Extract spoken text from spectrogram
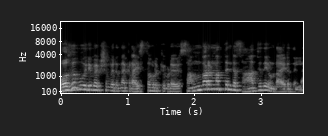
ബഹുഭൂരിപക്ഷം വരുന്ന ക്രൈസ്തവർക്ക് ഇവിടെ ഒരു സംവരണത്തിന്റെ സാധ്യത ഉണ്ടായിരുന്നില്ല.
